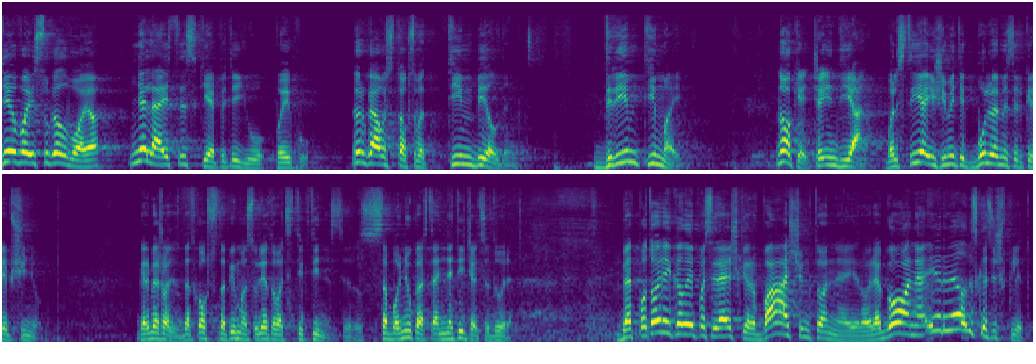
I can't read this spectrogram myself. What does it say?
tėvai sugalvojo neleisti skiepyti jų vaikų. Nu ir gavosi toks va team buildingas. Dream teamai. Nu, okei, okay, čia Indiana. Valstija įžymi tik bulvėmis ir krepšiniu. Garbė žodis, bet koks sutapimas su Lietuva atsitiktinis. Ir Saboniukas ten netyčia atsidūrė. Bet po to reikalai pasireiškia ir Vašingtonė, ir Oregone, ir vėl viskas išplito.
